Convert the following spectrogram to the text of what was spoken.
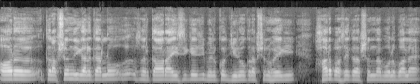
ਔਰ ਕਰਪਸ਼ਨ ਦੀ ਗੱਲ ਕਰ ਲਓ ਸਰਕਾਰ ਆਈ ਸੀ ਕਿ ਜੀ ਬਿਲਕੁਲ ਜ਼ੀਰੋ ਕਰਪਸ਼ਨ ਹੋਏਗੀ। ਹਰ ਪਾਸੇ ਕਰਪਸ਼ਨ ਦਾ ਬੋਲਬਾਲਾ ਹੈ।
